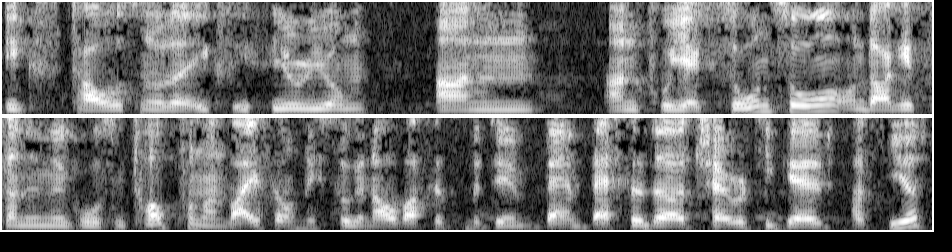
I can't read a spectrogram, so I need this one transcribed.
x 1000 oder x Ethereum an, an Projekt so und so und da geht es dann in den großen Topf und man weiß auch nicht so genau, was jetzt mit dem Ambassador Charity Geld passiert,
